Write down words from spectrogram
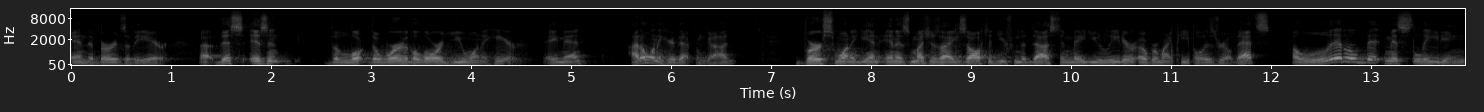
and the birds of the air. Uh, this isn't the, the word of the Lord you want to hear. Amen? I don't want to hear that from God. Verse 1 again, inasmuch as I exalted you from the dust and made you leader over my people Israel. That's a little bit misleading.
